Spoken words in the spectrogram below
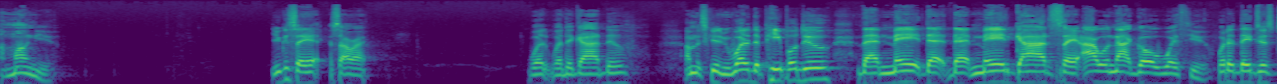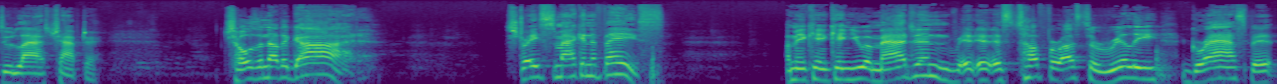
among you? You can say it, it's all right. What, what did God do? um, excuse me, what did the people do that made, that, that made God say, I will not go with you? What did they just do last chapter? Chose another God. Straight smack in the face. I mean, can, can you imagine? It, it's tough for us to really grasp it.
